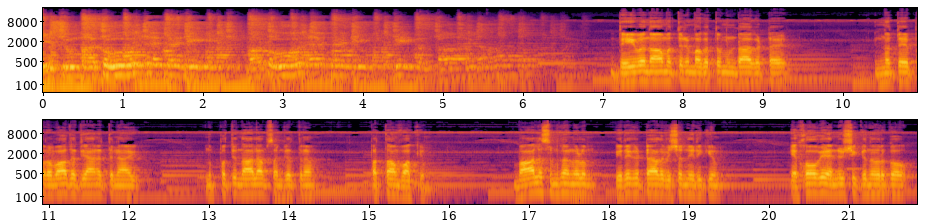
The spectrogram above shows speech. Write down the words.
യേശു ദൈവനാമത്തിന് മഹത്വമുണ്ടാകട്ടെ. ഇന്നത്തെ പ്രഭാത ധ്യാനത്തിനായി മുപ്പത്തിനാലാം സങ്കീർത്തനം പത്താം വാക്യം. ബാലസിംഹങ്ങളും ഇരകിട്ടാതെ വിശന്നിരിക്കും. യഹോവയെ അന്വേഷിക്കുന്നവർക്കോ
